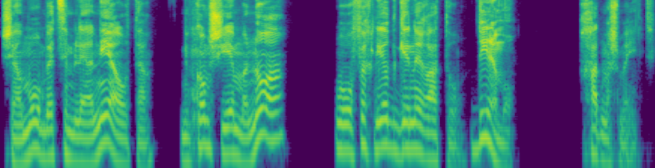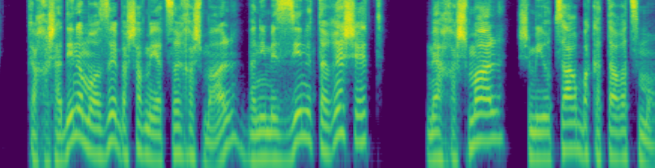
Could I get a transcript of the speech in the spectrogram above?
שאמור בעצם להניע אותה, במקום שיהיה מנוע, הוא הופך להיות גנרטור. דינמו. חד משמעית. ככה שהדינמו הזה עכשיו מייצר חשמל, ואני מזין את הרשת מהחשמל שמיוצר בקטר עצמו.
